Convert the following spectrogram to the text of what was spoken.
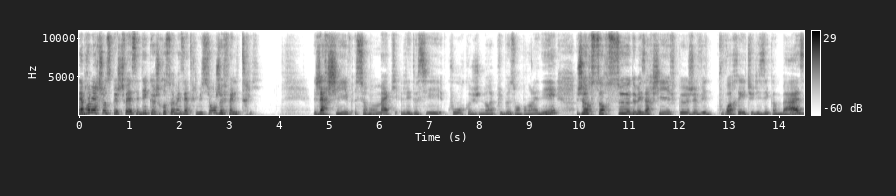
La première chose que je fais, c'est dès que je reçois mes attributions, je fais le tri. J'archive sur mon Mac les dossiers courts que je n'aurai plus besoin pendant l'année. Je ressors ceux de mes archives que je vais pouvoir réutiliser comme base.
